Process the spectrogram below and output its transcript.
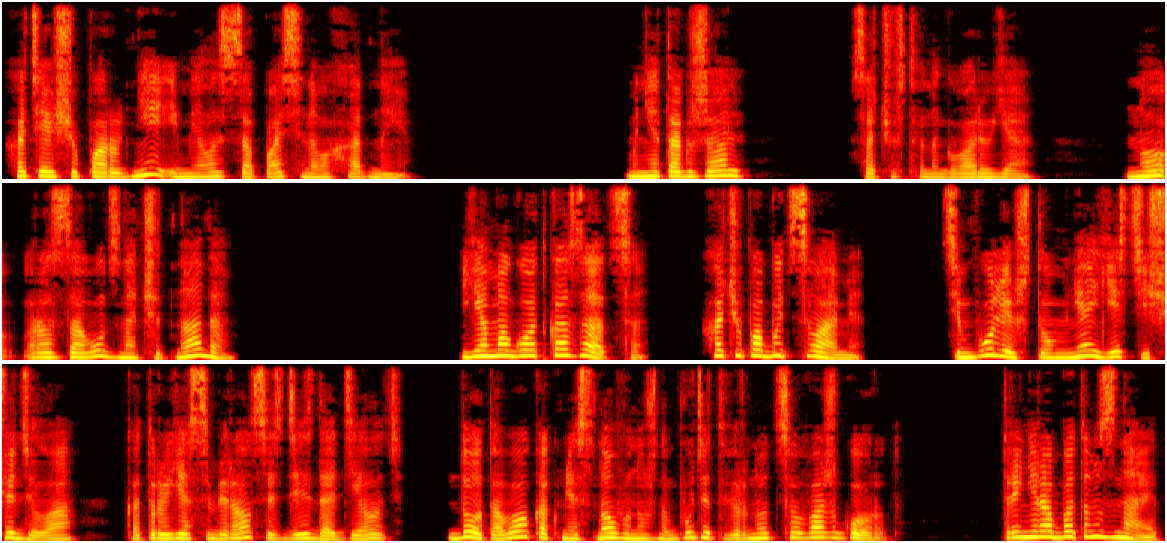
хотя еще пару дней имелось в запасе на выходные. «Мне так жаль», — сочувственно говорю я. «Но раз зовут, значит, надо?» «Я могу отказаться. Хочу побыть с вами. Тем более, что у меня есть еще дела, которые я собирался здесь доделать, до того, как мне снова нужно будет вернуться в ваш город. Тренер об этом знает.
